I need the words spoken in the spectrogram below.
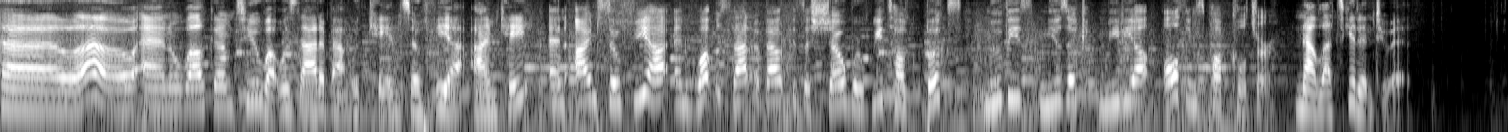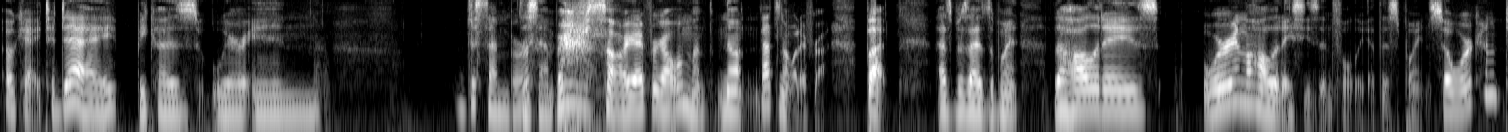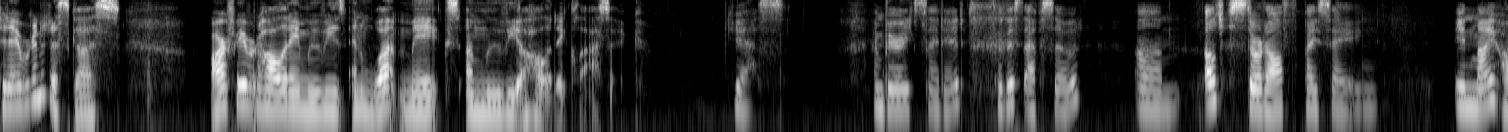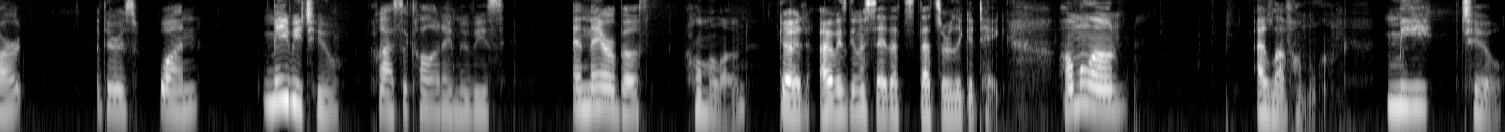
Hello, and welcome to What Was That About with Kate and Sophia. I'm Kate. And I'm Sophia, and What Was That About is a show where we talk books, movies, music, media, all things pop culture. Now let's get into it. Okay, today, because we're in December. December, sorry, I forgot what month. No, that's not what I forgot. But that's besides the point. The holidays, we're in the holiday season fully at this point. So we're kind of, today we're going to discuss our favorite holiday movies and what makes a movie a holiday classic. Yes. I'm very excited for this episode. Um, I'll just start off by saying, in my heart, there's one, maybe two classic holiday movies, and they are both Home Alone. Good. I was gonna say that's that's a really good take. Home Alone. I love Home Alone. Me too.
